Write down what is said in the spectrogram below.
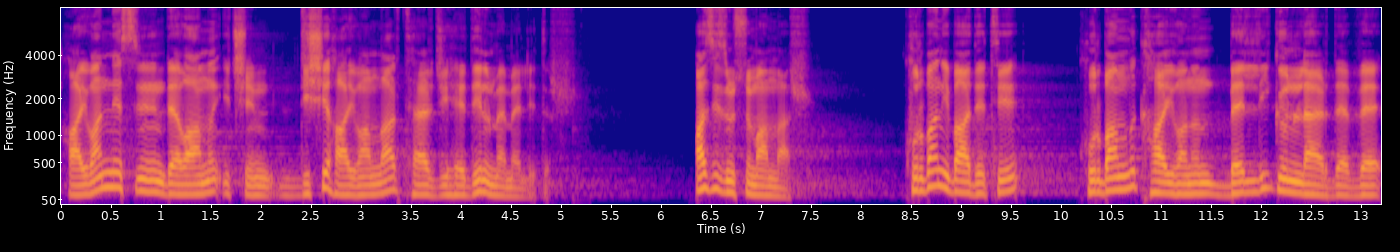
hayvan neslinin devamı için dişi hayvanlar tercih edilmemelidir. Aziz Müslümanlar, kurban ibadeti kurbanlık hayvanın belli günlerde ve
